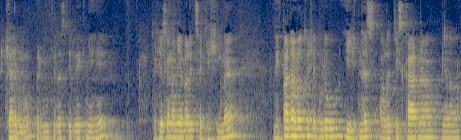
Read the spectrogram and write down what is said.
v červnu, první tyhle ty dvě knihy, takže se na ně velice těšíme. Vypadalo to, že budou již dnes, ale tiskárna měla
